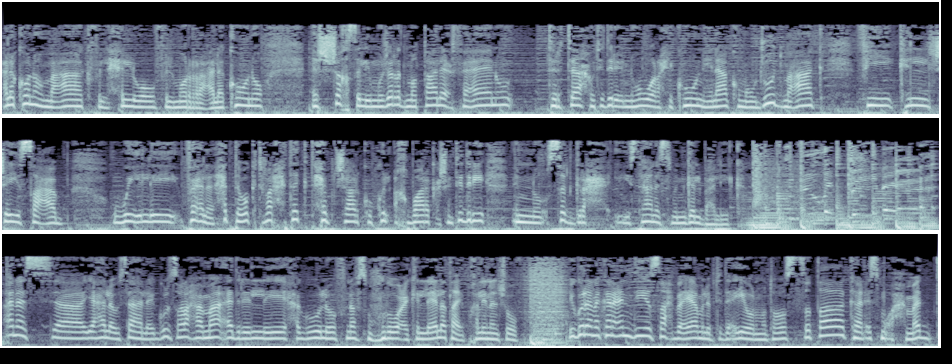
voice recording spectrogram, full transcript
على كونه معاك في الحلوة وفي المرة على كونه الشخص اللي مجرد ما طالع في عينه ترتاح وتدري إنه هو راح يكون هناك وموجود معاك في كل شيء صعب. واللي فعلا حتى وقت فرحتك تحب تشاركه كل أخبارك عشان تدري إنه صدق راح يستانس من قلبها ليك. أنس آه، يا هلا وسهلا. يقول صراحة ما أدري اللي حقوله في نفس موضوعك الليلة. طيب خلينا نشوف. يقول أنا كان عندي صاحب أيام الابتدائية والمتوسطة كان اسمه أحمد.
